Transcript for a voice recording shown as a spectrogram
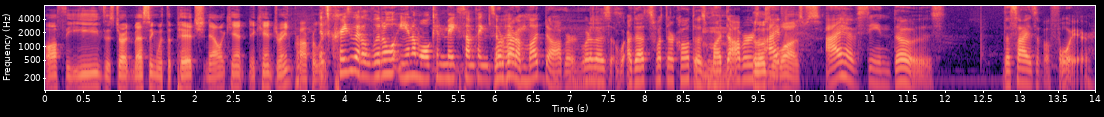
off the eaves. It start messing with the pitch. Now it can't it can't drain properly. It's crazy that a little animal can make something so what about a mud dauber? What are those? Mm. Are that's what they're called? Those mud mm. daubers? Oh, those are the I've- wasps. I have seen those, the size of a foyer,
